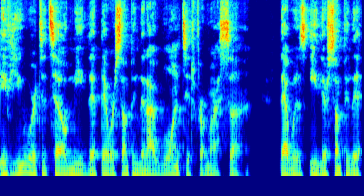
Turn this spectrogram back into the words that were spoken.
If you were to tell me that there was something that I wanted for my son, that was either something that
